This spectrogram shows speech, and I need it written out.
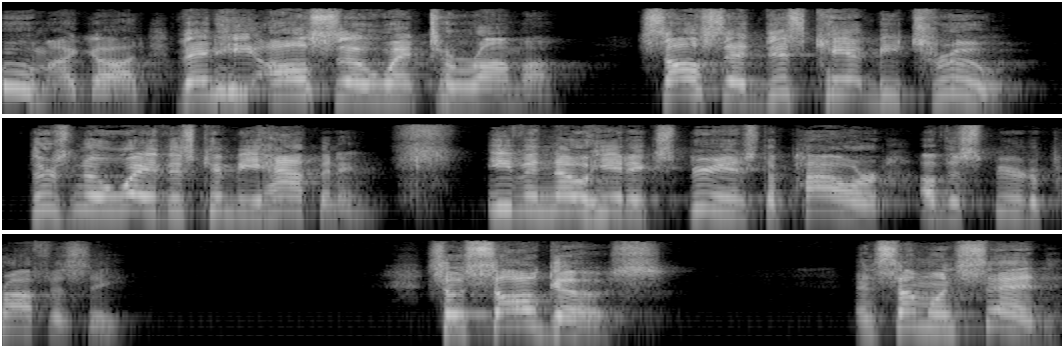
Oh my God. Then he also went to Ramah. Saul said, This can't be true. There's no way this can be happening, even though he had experienced the power of the spirit of prophecy. So Saul goes. And someone said,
